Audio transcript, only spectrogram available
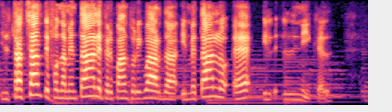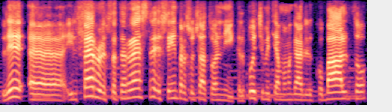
il tracciante fondamentale per quanto riguarda il metallo è il, il nickel. Le, eh, il ferro extraterrestre è sempre associato al nickel, poi ci mettiamo magari il cobalto,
